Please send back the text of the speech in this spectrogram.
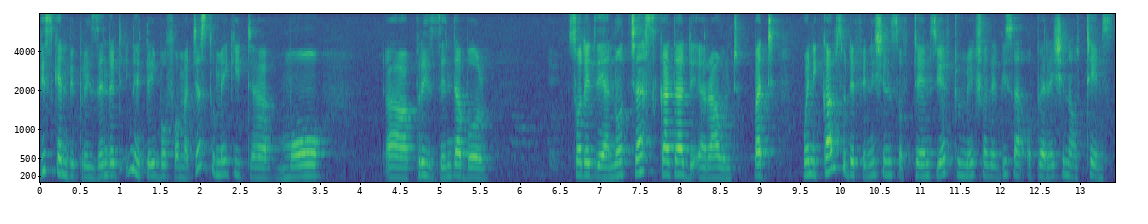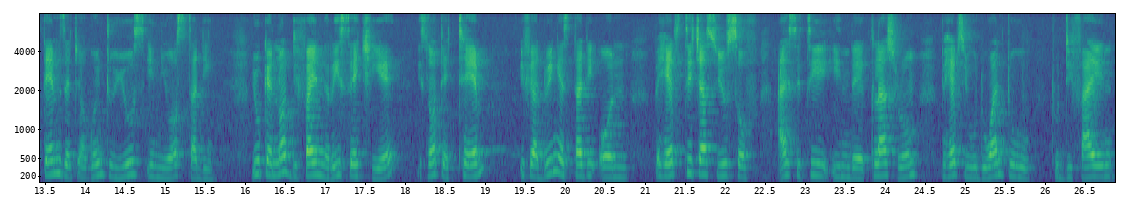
this can be presented in a table format just to make it uh, more uh, presentable so that they are not just scattered around. But when it comes to definitions of terms, you have to make sure that these are operational terms, terms that you are going to use in your study. You cannot define research here. It's not a term. If you are doing a study on perhaps teachers' use of ICT in the classroom, perhaps you would want to, to define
